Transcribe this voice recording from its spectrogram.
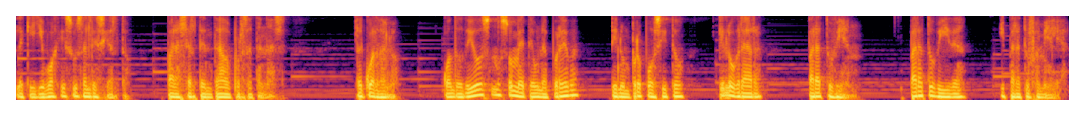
la que llevó a Jesús al desierto para ser tentado por Satanás. Recuérdalo, cuando Dios nos somete a una prueba, tiene un propósito que lograr para tu bien, para tu vida y para tu familia.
